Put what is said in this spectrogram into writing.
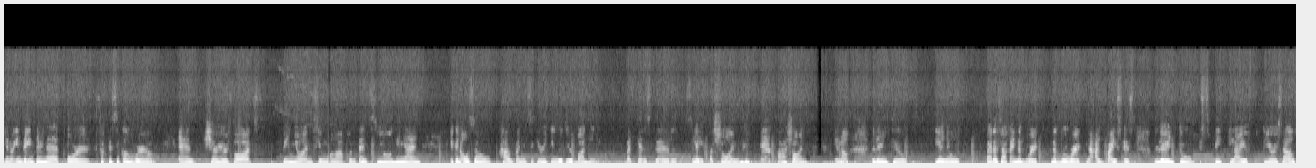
you know, in the internet or sa physical world and share your thoughts, opinions, yung mga contents nyo, ganyan. You can also have an insecurity with your body but can still slay passion. passion. You know? Learn to, yun yung para sa akin nag-work, nag-work na advice is learn to speak life to yourself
